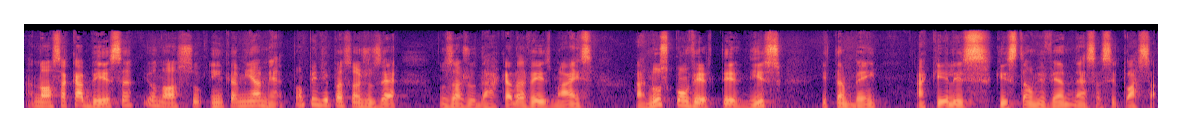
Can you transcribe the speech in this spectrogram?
a nossa cabeça e o nosso encaminhamento. Vamos pedir para São José nos ajudar cada vez mais a nos converter nisso e também aqueles que estão vivendo nessa situação.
